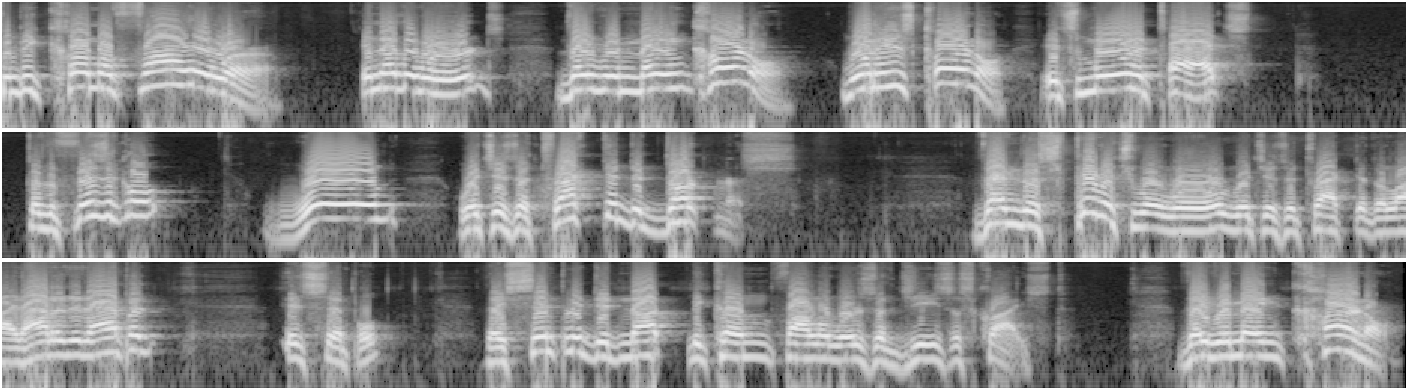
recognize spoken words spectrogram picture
to become a follower. In other words, they remain carnal. What is carnal? It's more attached to the physical world, which is attracted to darkness, than the spiritual world, which is attracted to light. How did it happen? It's simple. They simply did not become followers of Jesus Christ. They remained carnal.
